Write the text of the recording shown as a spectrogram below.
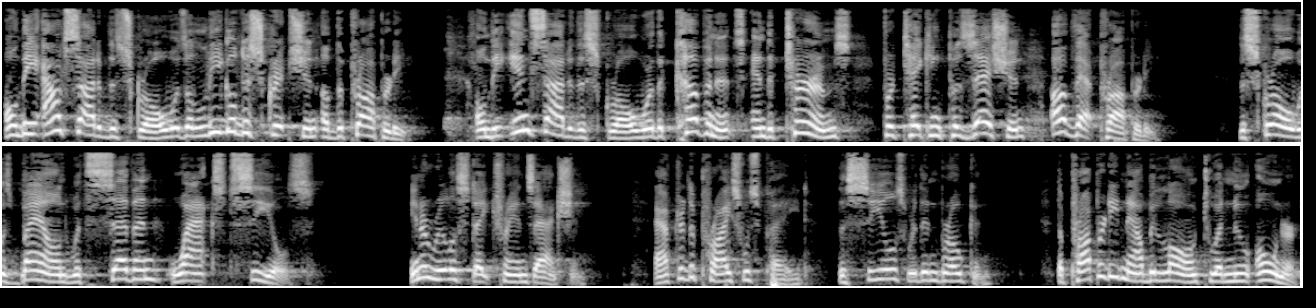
On the outside of the scroll was a legal description of the property. On the inside of the scroll were the covenants and the terms for taking possession of that property. The scroll was bound with seven waxed seals. In a real estate transaction, after the price was paid, the seals were then broken. The property now belonged to a new owner,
